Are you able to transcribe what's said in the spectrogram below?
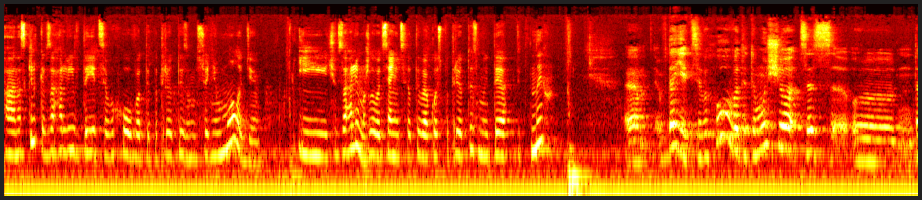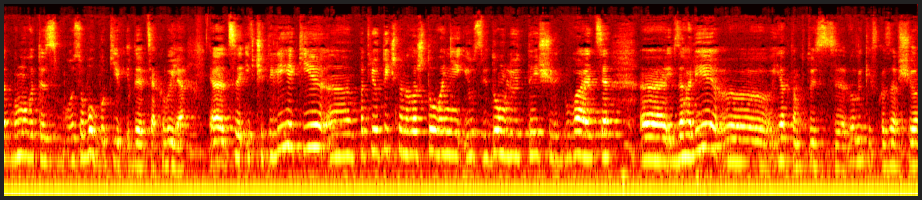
А наскільки взагалі вдається виховувати патріотизм сьогодні в молоді? І чи взагалі можливо ця ініціатива якогось патріотизму йде від них? Е, Вдається виховувати, тому що це з е, так би мовити, з, обох боків іде ця хвиля. Е, Це і вчителі, які е, патріотично налаштовані і усвідомлюють те, що відбувається. І взагалі, як там хтось з великих сказав, що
